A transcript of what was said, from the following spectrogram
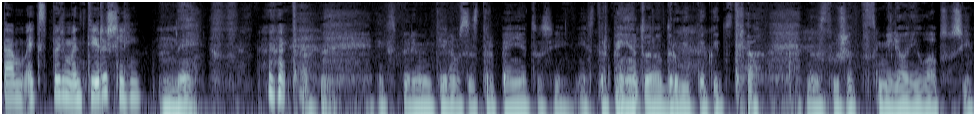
Там експериментираш ли? Не. експериментирам с търпението си и с търпението на другите, които трябва да слушат милиони лапсуси.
